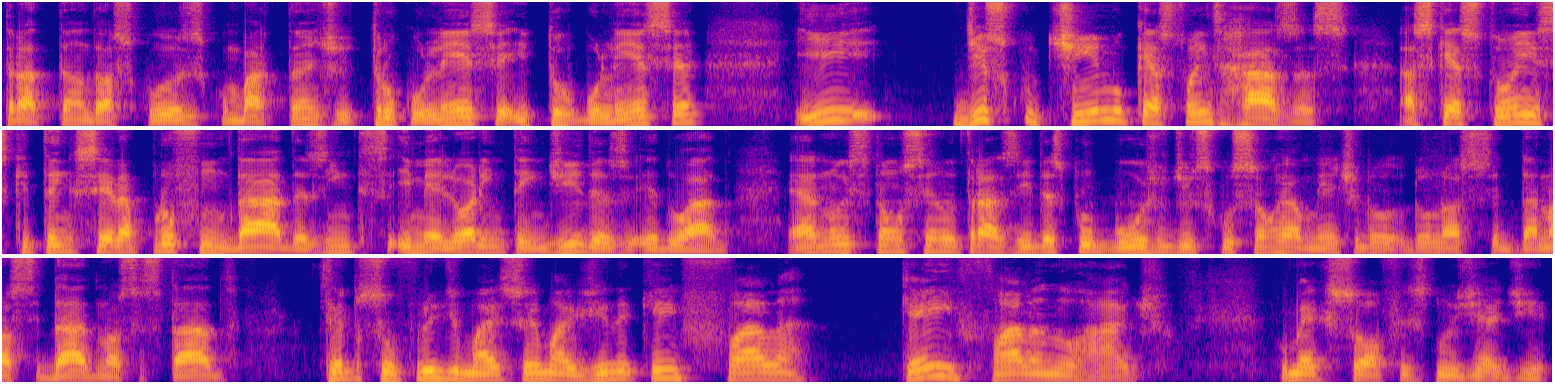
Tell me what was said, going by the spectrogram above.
tratando as coisas com bastante truculência e turbulência e discutindo questões rasas. As questões que têm que ser aprofundadas e melhor entendidas, Eduardo, elas não estão sendo trazidas para o bojo de discussão realmente do, do nosso, da nossa cidade, do nosso estado sempre sofri demais. Você imagina quem fala, quem fala no rádio, como é que sofre isso no dia a dia.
